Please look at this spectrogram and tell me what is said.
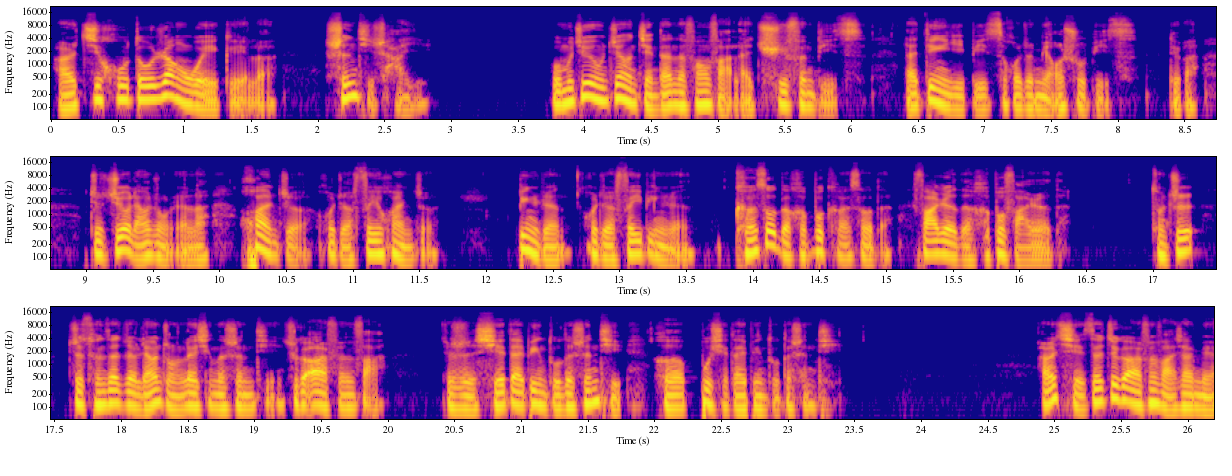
而几乎都让位给了身体差异。我们就用这样简单的方法来区分彼此，来定义彼此或者描述彼此，对吧？就只有两种人了：患者或者非患者，病人或者非病人，咳嗽的和不咳嗽的，发热的和不发热的。总之，只存在着两种类型的身体，这个二分法就是携带病毒的身体和不携带病毒的身体。而且在这个二分法下面，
